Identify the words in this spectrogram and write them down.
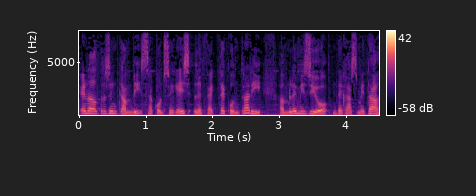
en altres, en canvi, s'aconsegueix l'efecte contrari, amb l'emissió de gas metà.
